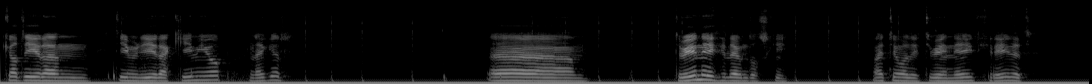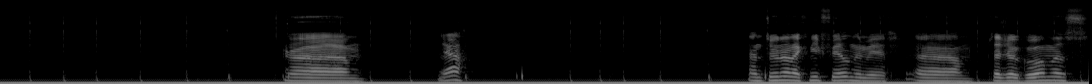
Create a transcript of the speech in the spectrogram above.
Ik had hier een team hier Akemi op, lekker. Um, 92 Lewandowski. Maar toen was ik 92 gereden. Um, ja. En toen had ik niet veel meer. Uh, Sergio Gomez.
